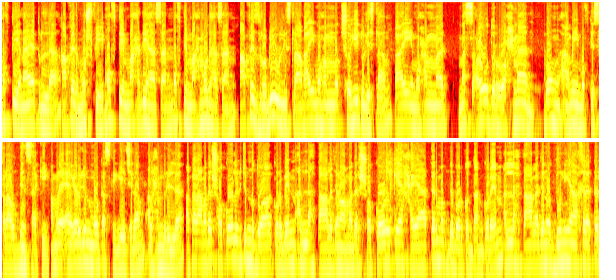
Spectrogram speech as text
মুফতি এনায়েতুল্লাহ, হাফেজ মুশফিক, মুফতি মাহদি হাসান মুফতি মাহমুদ হাসান হাফেজ রবিউল ইসলাম আই মোহাম্মদ শহীদুল ইসলাম আই মোহাম্মদ মাসউদুর রহমান এবং আমি মুফতি সালাউদ্দিন সাকি। আমরা এগারো জন মোট আজকে গিয়েছিলাম, আলহামদুলিল্লাহ। আপনারা আমাদের সকলের জন্য দোয়া করবেন। আল্লাহ তাআলা যেন আমাদের সকলকে হায়াতের মধ্যে বরকত দান করেন। আল্লাহ তাআলা যেন দুনিয়া আখেরাতের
